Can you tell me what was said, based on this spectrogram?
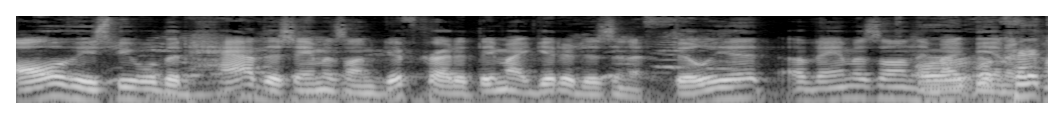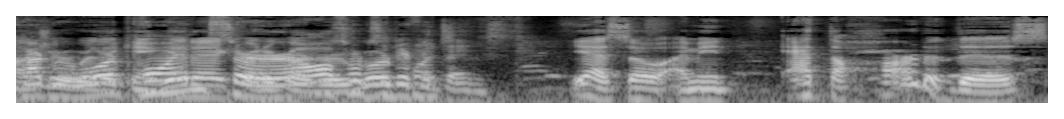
all of these people that have this Amazon gift credit, they might get it as an affiliate of Amazon. They or, might be in a country where they can't get it. credit all sorts of different points. things. Yeah, so I mean, at the heart of this,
